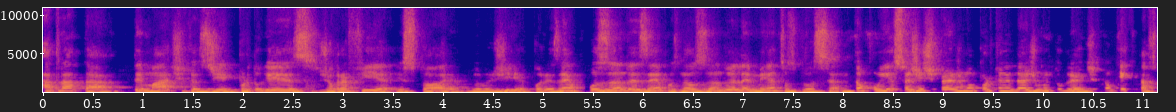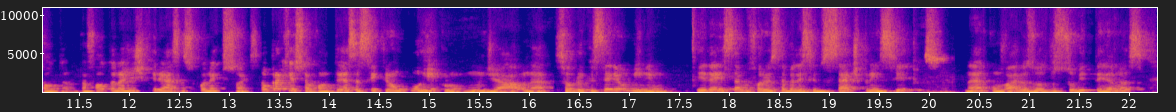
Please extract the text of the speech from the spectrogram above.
a tratar temáticas de português, geografia, história, biologia, por exemplo, usando exemplos, né, usando elementos do oceano. Então, com isso, a gente perde uma oportunidade muito grande. Então, o que está faltando? Está faltando a gente criar essas conexões. Então, para que isso aconteça, se criou um currículo mundial né, sobre o que seria o mínimo. E daí foram estabelecidos sete princípios, né, com vários outros subtemas,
